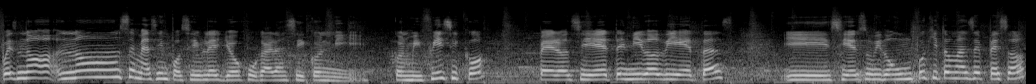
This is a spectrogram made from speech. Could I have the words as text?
pues no, no se me hace imposible yo jugar así con mi, con mi físico, pero sí he tenido dietas y sí he subido un poquito más de peso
